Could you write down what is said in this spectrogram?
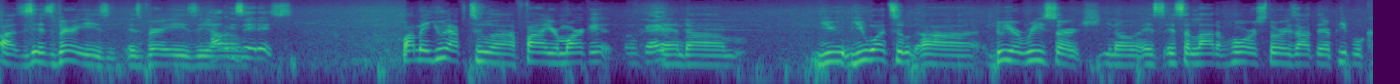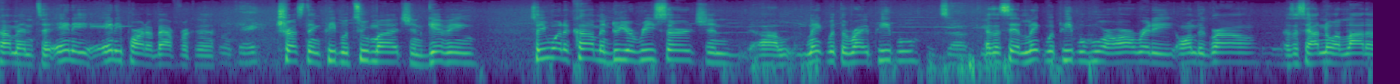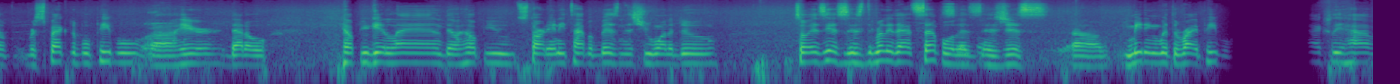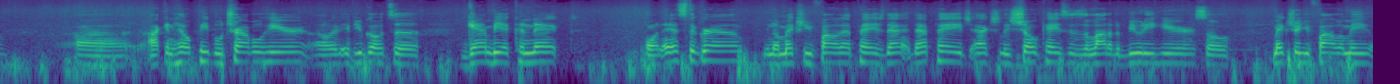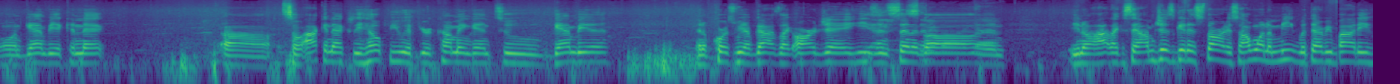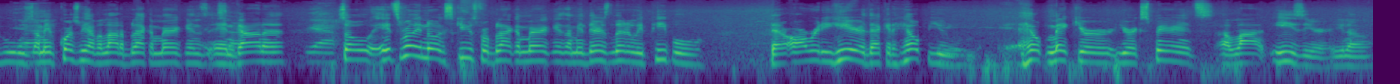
Uh, it's, it's very easy. It's very easy. How um, easy it is? Well, I mean, you have to uh, find your market, Okay. and um, you you want to uh, do your research. You know, it's it's a lot of horror stories out there. People coming to any any part of Africa, Okay. trusting people too much and giving So you want to come and do your research and uh, link with the right people. Exactly. As I said, link with people who are already on the ground. As I said, I know a lot of respectable people uh, here that'll help you get land. They'll help you start any type of business you want to do. So it's just it's really that simple. It's, it's just uh, meeting with the right people. I actually have uh, I can help people travel here. Uh, if you go to Gambia Connect on Instagram, you know, make sure you follow that page. That that page actually showcases a lot of the beauty here. So make sure you follow me on Gambia Connect. Uh, so I can actually help you if you're coming into Gambia. And of course, we have guys like RJ. He's Yeah, in Senegal, Senegal, yeah. and you know, I, like I said, I'm just getting started. So I want to meet with everybody who's. Yeah. I mean, of course, we have a lot of Black Americans in Ghana. Yeah. So it's really no excuse for Black Americans. I mean, there's literally people that are already here that could help you, help make your your experience a lot easier. You know.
